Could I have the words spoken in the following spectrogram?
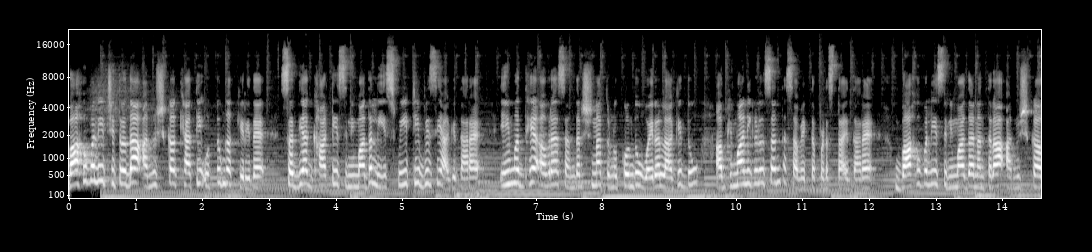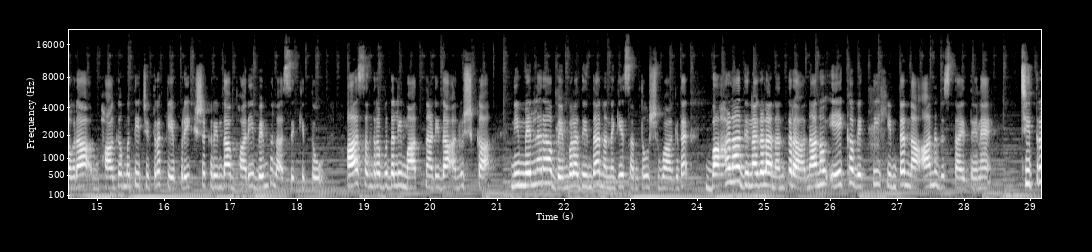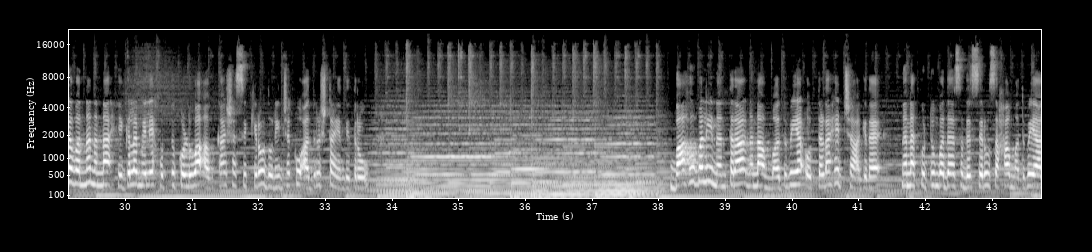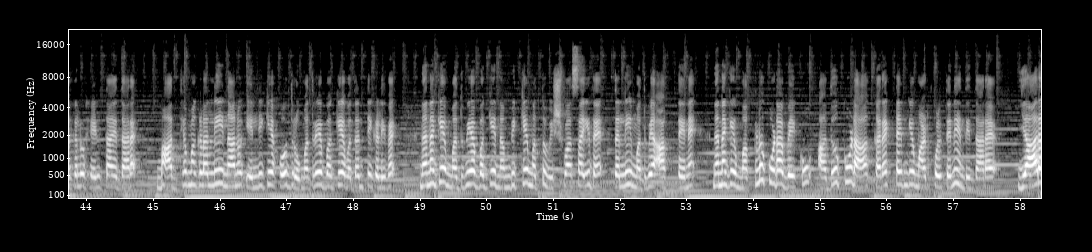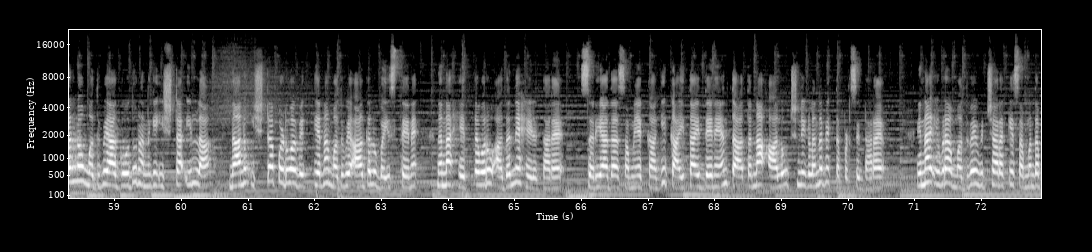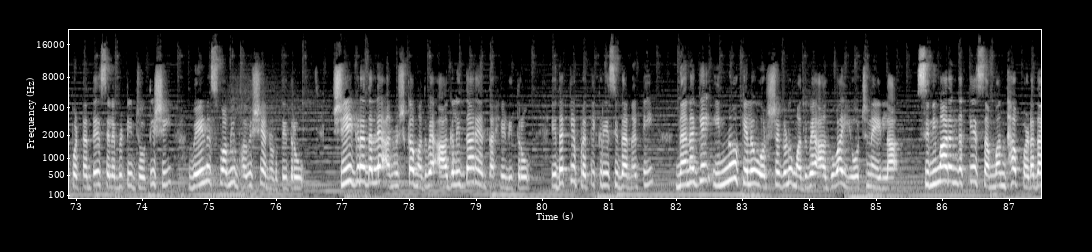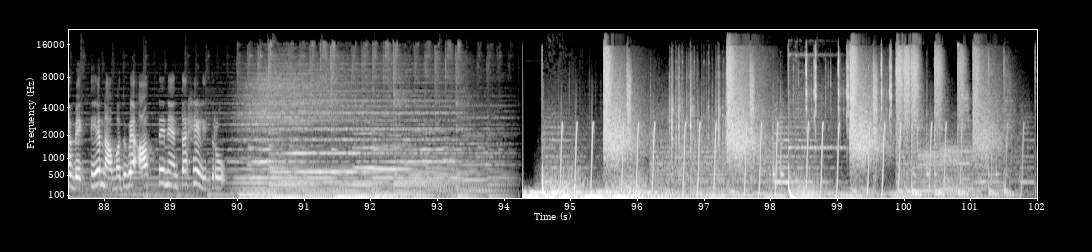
ಬಾಹುಬಲಿ ಚಿತ್ರದ ಅನುಷ್ಕಾ ಖ್ಯಾತಿ ಉತ್ತುಂಗಕ್ಕೇರಿದೆ. ಸದ್ಯ ಘಾಟಿ ಸಿನಿಮಾದಲ್ಲಿ ಸ್ವೀಟಿ ಬ್ಯುಸಿ ಆಗಿದ್ದಾರೆ. ಈ ಮಧ್ಯೆ ಅವರ ಸಂದರ್ಶನ ತುಣುಕೊಂದು ವೈರಲ್ ಆಗಿದ್ದು ಅಭಿಮಾನಿಗಳು ಸಂತಸ ವ್ಯಕ್ತಪಡಿಸ್ತಾ ಇದ್ದಾರೆ. ಬಾಹುಬಲಿ ಸಿನಿಮಾದ ನಂತರ ಅನುಷ್ಕಾ ಅವರ ಭಾಗಮತಿ ಚಿತ್ರಕ್ಕೆ ಪ್ರೇಕ್ಷಕರಿಂದ ಭಾರಿ ಬೆಂಬಲ ಸಿಕ್ಕಿತ್ತು. ಆ ಸಂದರ್ಭದಲ್ಲಿ ಮಾತನಾಡಿದ ಅನುಷ್ಕಾ, ನಿಮ್ಮೆಲ್ಲರ ಬೆಂಬಲದಿಂದ ನನಗೆ ಸಂತೋಷವಾಗಿದೆ. ಬಹಳ ದಿನಗಳ ನಂತರ ನಾನು ಏಕ ವ್ಯಕ್ತಿ ಹಿಂಟನ್ನ ಆನಂದಿಸ್ತಾ ಇದ್ದೇನೆ. ಚಿತ್ರವನ್ನ ನನ್ನ ಹೆಗಲ ಮೇಲೆ ಹೊತ್ತುಕೊಳ್ಳುವ ಅವಕಾಶ ಸಿಕ್ಕಿರೋದು ನಿಜಕ್ಕೂ ಅದೃಷ್ಟ ಎಂದಿದ್ರು. ಬಾಹುಬಲಿ ನಂತರ ನನ್ನ ಮದುವೆಯ ಒತ್ತಡ ಹೆಚ್ಚಾಗಿದೆ. ನನ್ನ ಕುಟುಂಬದ ಸದಸ್ಯರು ಸಹ ಮದುವೆಯಾಗಲು ಹೇಳ್ತಾ ಇದ್ದಾರೆ. ಮಾಧ್ಯಮಗಳಲ್ಲಿ ನಾನು ಎಲ್ಲಿಗೆ ಹೋದ್ರೂ ಮದುವೆ ಬಗ್ಗೆ ವದಂತಿಗಳಿವೆ. ನನಗೆ ಮದುವೆಯ ಬಗ್ಗೆ ನಂಬಿಕೆ ಮತ್ತು ವಿಶ್ವಾಸ ಇದೆ. ಅಲ್ಲಿ ಮದುವೆ ಆಗ್ತೇನೆ. ನನಗೆ ಮಕ್ಕಳು ಕೂಡ ಬೇಕು. ಅದು ಕೂಡ ಕರೆಕ್ಟ್ ಟೈಮ್ಗೆ ಮಾಡ್ಕೊಳ್ತೇನೆ ಎಂದಿದ್ದಾರೆ. ಯಾರನ್ನೋ ಮದುವೆ ಆಗೋದು ನನಗೆ ಇಷ್ಟ ಇಲ್ಲ. ನಾನು ಇಷ್ಟಪಡುವ ವ್ಯಕ್ತಿಯನ್ನ ಮದುವೆ ಆಗಲು ಬಯಸ್ತೇನೆ. ನನ್ನ ಹೆತ್ತವರು ಅದನ್ನೇ ಹೇಳ್ತಾರೆ. ಸರಿಯಾದ ಸಮಯಕ್ಕಾಗಿ ಕಾಯ್ತಾ ಇದ್ದೇನೆ ಅಂತ ತನ್ನ ಆಲೋಚನೆಗಳನ್ನ ವ್ಯಕ್ತಪಡಿಸಿದ್ದಾರೆ. ಇನ್ನ ಇವರ ಮದುವೆ ವಿಚಾರಕ್ಕೆ ಸಂಬಂಧಪಟ್ಟಂತೆ ಸೆಲೆಬ್ರಿಟಿ ಜ್ಯೋತಿಷಿ ವೇಣುಸ್ವಾಮಿ ಭವಿಷ್ಯ ನುಡಿದಿದ್ರು. ಶೀಘ್ರದಲ್ಲೇ ಅನುಷ್ಕಾ ಮದುವೆ ಆಗಲಿದ್ದಾರೆ ಅಂತ ಹೇಳಿದ್ರು. ಇದಕ್ಕೆ ಪ್ರತಿಕ್ರಿಯಿಸಿದ ನಟಿ, ನನಗೆ ಇನ್ನೂ ಕೆಲವು ವರ್ಷಗಳು ಮದುವೆ ಆಗುವ ಯೋಚನೆ ಇಲ್ಲ. ಸಿನಿಮಾ ರಂಗಕ್ಕೆ ಸಂಬಂಧ ಪಡದ ವ್ಯಕ್ತಿಯನ್ನ ಮದುವೆ ಆಗ್ತೇನೆ ಅಂತ ಹೇಳಿದ್ರು.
